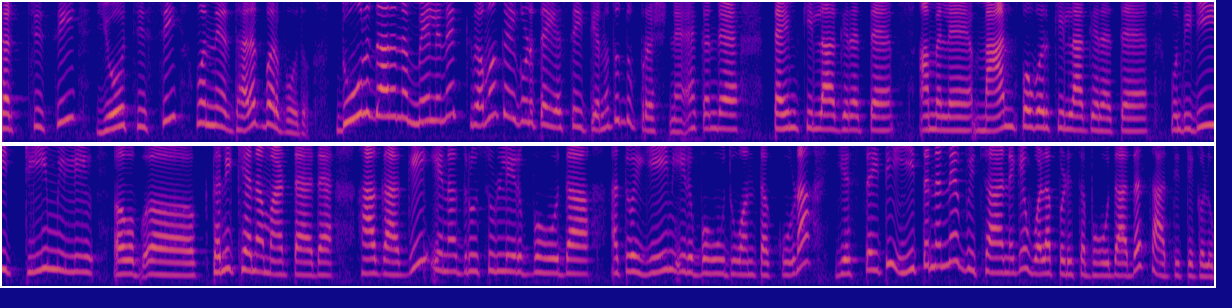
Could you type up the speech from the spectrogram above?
ಚರ್ಚಿಸಿ, ಯೋಚಿಸಿ, ಒಂದು ನಿರ್ಧಾರಕ್ಕೆ ಬರ್ಬೋದು. ದೂರುದಾರನ ಮೇಲೇ ಕ್ರಮ ಕೈಗೊಳ್ಳುತ್ತೆ ಎಸ್ ಐ ಟಿ ಅನ್ನೋದೊಂದು ಪ್ರಶ್ನೆ. ಯಾಕಂದರೆ ಟೈಮ್ ಕಿಲ್ ಆಗಿರುತ್ತೆ, ಆಮೇಲೆ ಮ್ಯಾನ್ ಪವರ್ ಕಿಲ್ ಆಗಿರುತ್ತೆ, ಒಂದು ಇಡೀ ಟೀಮ್ ಇಲ್ಲಿ ತನಿಖೆನ ಮಾಡ್ತಾ ಇದೆ. ಹಾಗಾಗಿ ಏನಾದರೂ ಸುಳ್ಳಿರಬಹುದಾ ಅಥವಾ ಏನು ಇರಬಹುದು ಅಂತ ಕೂಡ ಎಸ್ ಐ ಟಿ ಈತನನ್ನೇ ವಿಚಾರಣೆಗೆ ಒಳಪಡಿಸಬಹುದಾದ ಸಾಧ್ಯತೆಗಳು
